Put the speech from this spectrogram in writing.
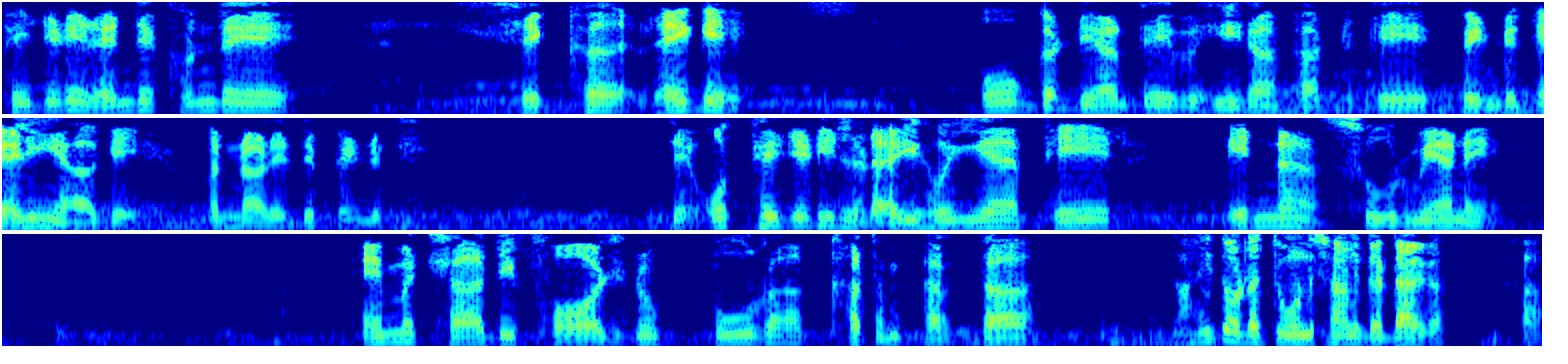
ਫਿਰ ਜਿਹੜੇ ਰਹਿੰਦੇ ਖੁੰਦੇ ਸਿੱਖ ਰਹਿ ਗਏ, ਉਹ ਗੱਡਿਆਂ ਤੇ ਵਹੀਰਾਂ ਕੱਟ ਕੇ ਪਿੰਡ ਗਹਿਲੀ ਆ ਗਏ। ਬਰਨਾਲੇ ਦੇ ਪਿੰਡ 'ਚ। ਤੇ ਉੱਥੇ ਜਿਹੜੀ ਲੜਾਈ ਹੋਈ ਹੈ ਫਿਰ ਇਹਨਾਂ ਸੂਰਮਿਆਂ ਨੇ ਅਹਿਮਦ ਸ਼ਾਹ ਦੀ ਫੌਜ ਨੂੰ ਪੂਰਾ ਖਤਮ ਕਰਤਾ। ਤਾਂ ਹੀ ਤੁਹਾਡਾ ਚੋਣ ਨਿਸ਼ਾਨ ਗੱਡਾ ਹੈਗਾ। ਹਾਂ।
